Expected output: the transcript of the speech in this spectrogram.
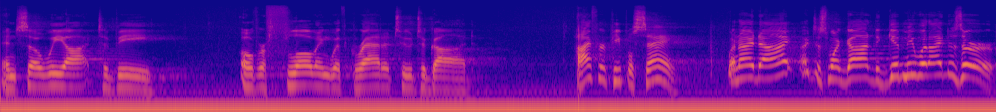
And so we ought to be overflowing with gratitude to God. I've heard people say, when I die, I just want God to give me what I deserve.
